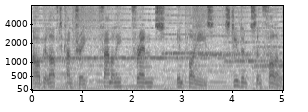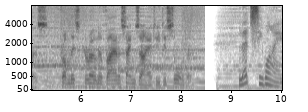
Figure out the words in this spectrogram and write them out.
our beloved country, family, friends, employees, students and followers from this coronavirus anxiety disorder. Let's see why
